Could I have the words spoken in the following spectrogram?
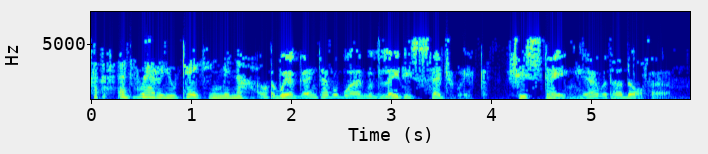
and where are you taking me now? We're going to have a word with Lady Sedgwick. She's staying here with her daughter.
